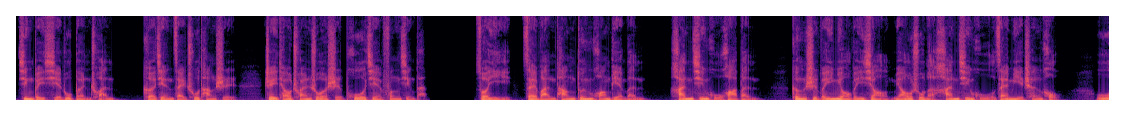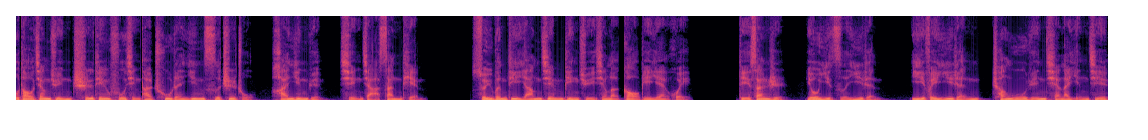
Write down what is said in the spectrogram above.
竟被写入本传，可见在初唐时，这条传说是颇见风行的。所以在晚唐敦煌变文。韩擒虎话本更是惟妙惟肖，描述了韩擒虎在灭陈后，武道将军池天福请他出任阴司之主，韩应允，请假三天。隋文帝杨坚并举行了告别宴会。第三日，有一子一人，一妃一人乘乌云前来迎接，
